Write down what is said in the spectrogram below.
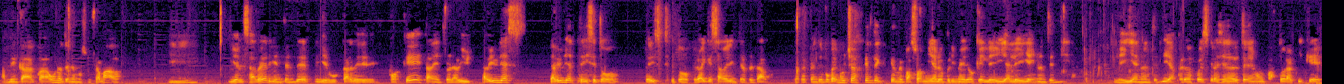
También cada, cada uno tenemos un llamado. Y, y, el saber y entender y el buscar de por qué está dentro de la Biblia. La Biblia, es, la Biblia te dice todo, te dice todo, pero hay que saber interpretarlo. De repente, porque hay mucha gente que me pasó a mí a lo primero, que leía, leía y no entendía. Leía y no entendía. Pero después, gracias a Dios, tenemos un pastor aquí que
